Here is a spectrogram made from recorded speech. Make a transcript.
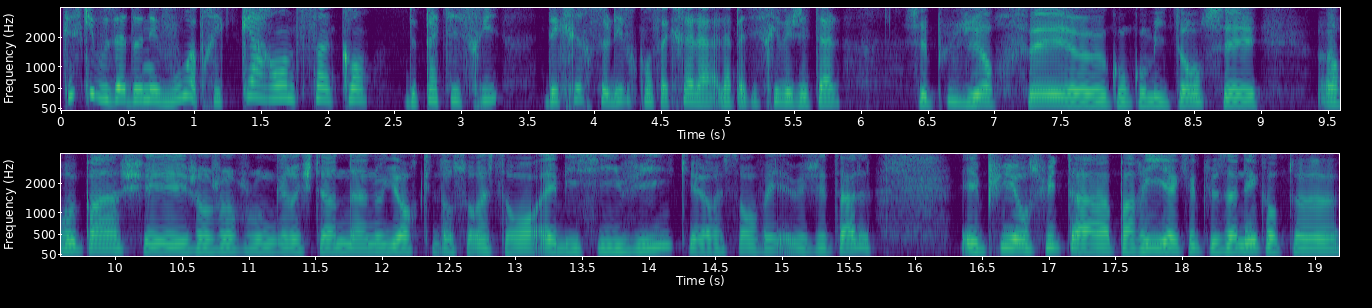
Qu'est-ce qui vous a donné, vous, après 45 ans de pâtisserie, d'écrire ce livre consacré à la, pâtisserie végétale? C'est plusieurs faits euh, concomitants. C'est un repas chez Jean-Georges von Gerichten à New York dans ce restaurant ABCV, qui est le restaurant végétal. Et puis ensuite à Paris il y a quelques années quand... Euh,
